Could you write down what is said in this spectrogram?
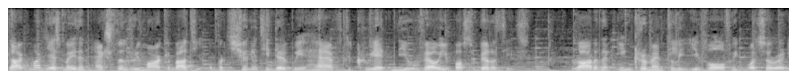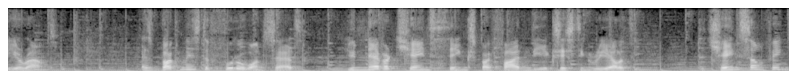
Dagmar just made an excellent remark about the opportunity that we have to create new value possibilities, rather than incrementally evolving what's already around. As Buckminster Fuller once said, you never change things by fighting the existing reality. To change something,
